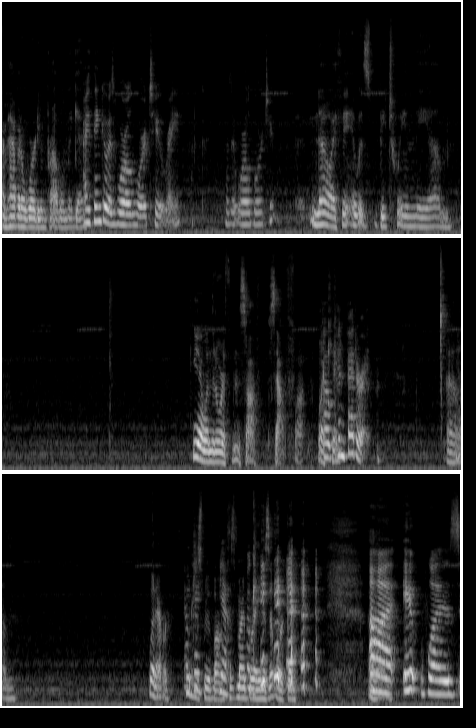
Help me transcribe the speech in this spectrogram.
I'm having a wording problem again. I think it was World War II, right? Was it World War II? no, I think it was between the um you know when the North and the South South fought. Why oh, Confederate. um whatever. We'll Okay, just move on yes, because my brain okay. isn't working. uh, it was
